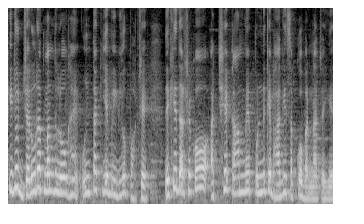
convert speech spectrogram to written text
कि जो ज़रूरतमंद लोग हैं, उन तक ये वीडियो पहुँचे। देखिए दर्शकों, अच्छे काम में पुण्य के भागी सबको बनना चाहिए।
